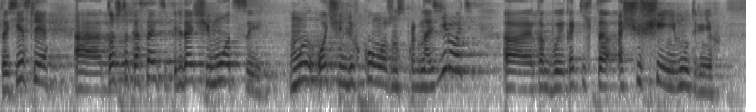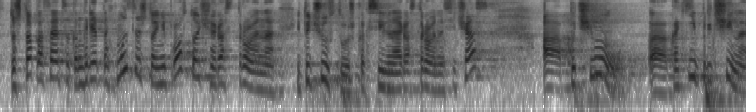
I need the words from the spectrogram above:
То есть если э, то, что касается передачи эмоций, мы очень легко можем спрогнозировать, э, как бы каких-то ощущений внутренних, то что касается конкретных мыслей, что они просто очень расстроены, и ты чувствуешь, как сильно я расстроена сейчас, а почему, а какие причины,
